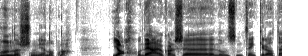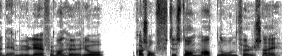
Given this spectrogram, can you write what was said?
Andersen gjenåpna. Ja, og det er jo kanskje noen som tenker at er det mulig, for man hører jo kanskje oftest om at noen føler seg,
